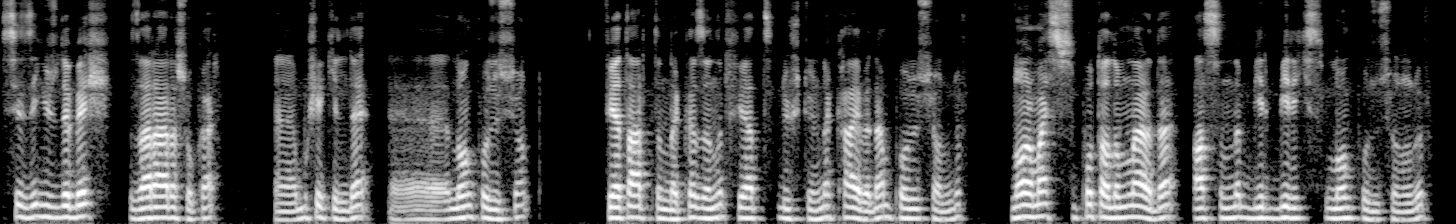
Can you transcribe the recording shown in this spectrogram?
sizi %5 zarara sokar. Eee, bu şekilde eee, long pozisyon fiyat arttığında kazanır, fiyat düştüğünde kaybeden pozisyondur. Normal spot alımlar da aslında bir 1x long pozisyonudur.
